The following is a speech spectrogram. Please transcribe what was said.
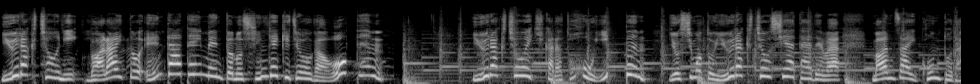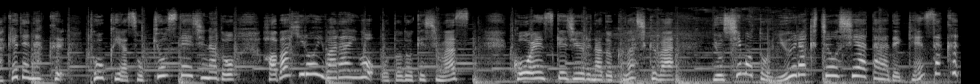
有楽町に笑いとエンターテインメントの新劇場がオープン。有楽町駅から徒歩1分。吉本有楽町シアターでは漫才コントだけでなくトークや即興ステージなど幅広い笑いをお届けします。公演スケジュールなど詳しくは吉本有楽町シアターで検索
